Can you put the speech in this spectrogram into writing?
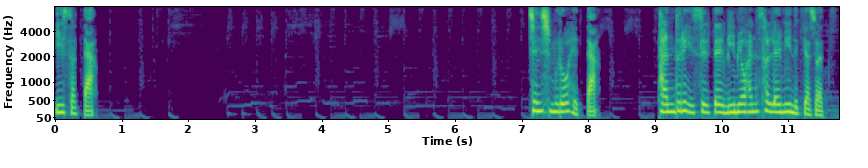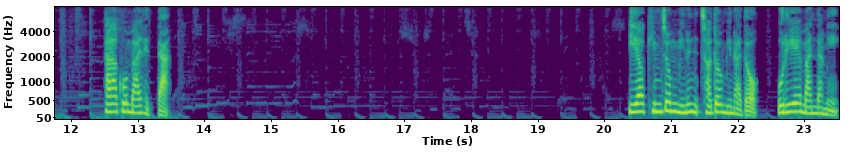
있었다. 진심으로 했다. 단둘이 있을 때 미묘한 설렘이 느껴졌. 다고 말했다. 이어 김종민은 저도 미나도 우리의 만남이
